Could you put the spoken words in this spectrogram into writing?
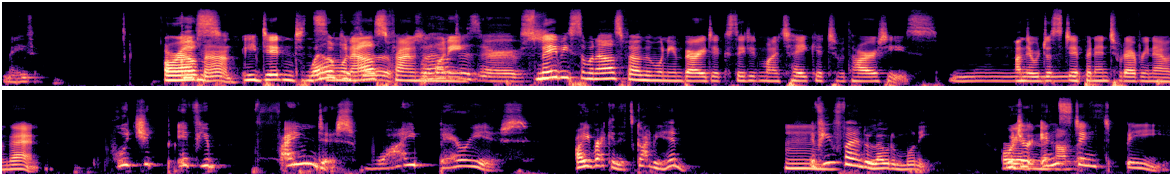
amazing. Or Good else man. he didn't and Well someone else deserved. found the well money deserved. Maybe someone else found the money and buried it because they didn't want to take it to authorities and they were just Mm, dipping into it every now and then Would you, if you found it, why bury it? I reckon it's got to be him. If Mm. you found a load of money, Or would your hid in the instinct be?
